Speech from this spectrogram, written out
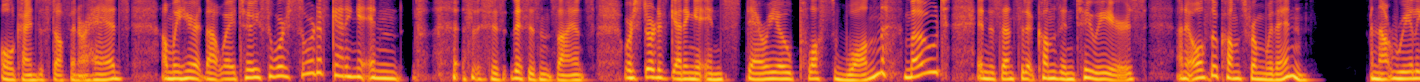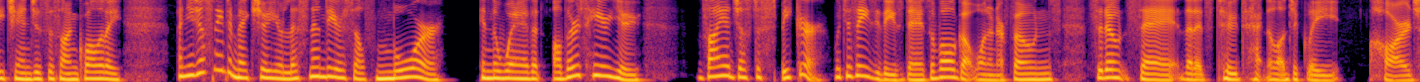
all kinds of stuff in our heads, and we hear it that way too. So we're sort of getting it in. this is this isn't science. We're sort of getting it in stereo plus one mode in the sense that it comes in two ears and it also comes from within. And that really changes the sound quality. And you just need to make sure you're listening to yourself more in the way that others hear you via just a speaker, which is easy these days. We've all got one in our phones. So don't say that it's too technologically hard.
